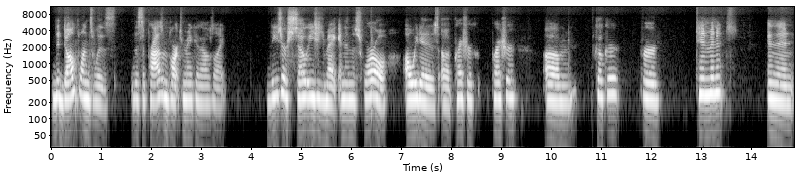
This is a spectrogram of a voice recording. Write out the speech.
the dumplings was the surprising part to me because I was like, these are so easy to make. And then the squirrel, all we did is a pressure pressure um, cooker for ten minutes, and then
